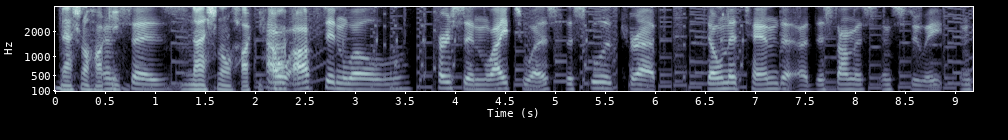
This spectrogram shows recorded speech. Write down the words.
National Hockey says National Hockey how Cock. often will person lie to us? The school is corrupt. Don't attend a dishonest institute in-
